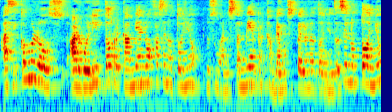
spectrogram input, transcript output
Así como los arbolitos recambian hojas en otoño, los humanos también recambiamos pelo en otoño. Entonces en otoño,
